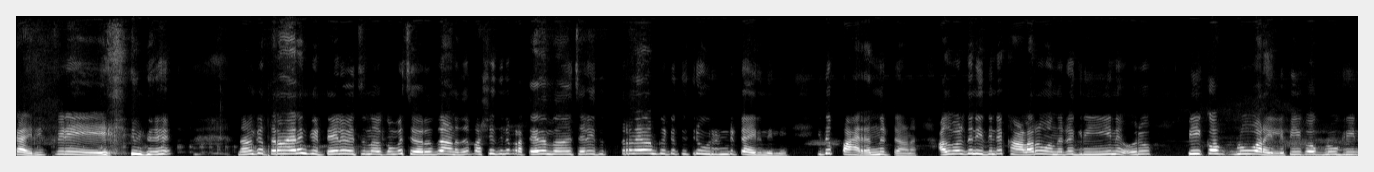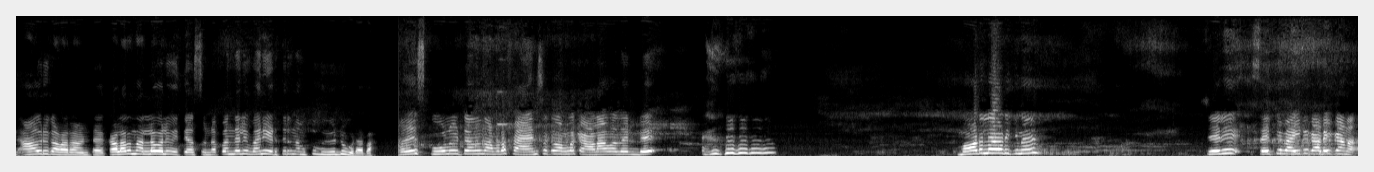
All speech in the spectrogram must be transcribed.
കരിപ്പിടേ നമുക്ക് ഇത്ര നേരം കിട്ടിയതിൽ വെച്ച് നോക്കുമ്പോൾ ചെറുതാണിത്. പക്ഷെ ഇതിന്റെ പ്രത്യേകത എന്താണെന്ന് വെച്ചാൽ ഇത് ഇത്ര നേരം കിട്ടിയത് ഇത്തിരി ഉരുണ്ടിട്ടായിരുന്നില്ലേ? ഇത് പരന്നിട്ടാണ്. അതുപോലെ തന്നെ ഇതിന്റെ കളർ വന്നിട്ട് ഗ്രീൻ ഒരു പീകോക്ക് ബ്ലൂ അറിയില്ലേ പീകോക്ക് ബ്ലൂ ഗ്രീൻ ആ ഒരു കളറാണ് കളർ നല്ലപോലെ വ്യത്യാസമുണ്ട്. അപ്പൊ എന്തായാലും ഇവനെ എടുത്തിട്ട് നമുക്ക് വീണ്ടും വിടാം അതായത് സ്കൂൾ കിട്ടാന്ന് നമ്മുടെ ഫാൻസ് ഒക്കെ നമ്മളെ കാണാൻ വന്നിട്ടുണ്ട്. മോഡലാ പഠിക്കണേ? ശരി സെറ്റ് വൈകിട്ട് കടയിൽ കാണാം.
